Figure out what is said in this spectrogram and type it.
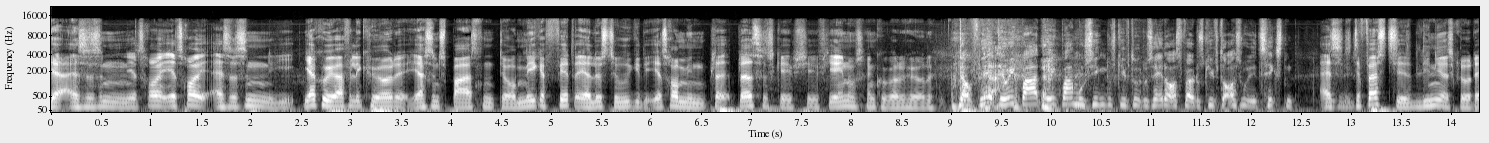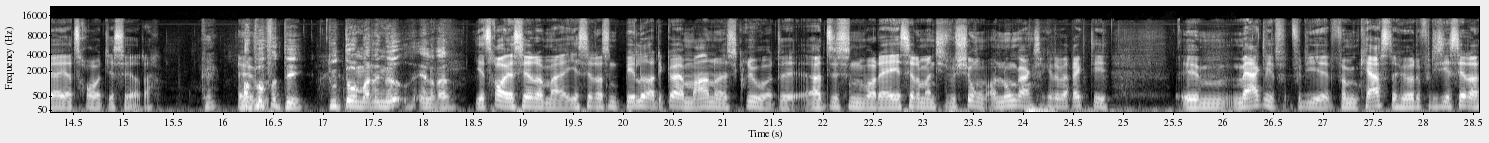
Ja, altså sådan, jeg tror, jeg tror, altså sådan, jeg kunne i hvert fald ikke høre det. Jeg synes bare sådan, det var mega fedt, at jeg lyst til at udgive det. Jeg tror, min pl- pladselskabschef Janus, han kunne godt høre det. Det, var fedt. det er jo ikke bare, det er ikke bare musikken, du skifter ud. Du sagde det også før, du skifter også ud i teksten. Altså, det, det første linje, jeg skriver, det er, at jeg tror, at jeg ser dig. Okay. Og øhm, hvorfor det? Du dummer det ned, eller hvad? Jeg tror, jeg sætter mig, jeg sætter sådan et billede, og det gør jeg meget, når jeg skriver. Det, og det er sådan, hvor det er, jeg sætter mig en situation, og nogle gange så kan det være rigtig øhm, mærkeligt, fordi at for min kæreste at høre det, fordi jeg sætter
